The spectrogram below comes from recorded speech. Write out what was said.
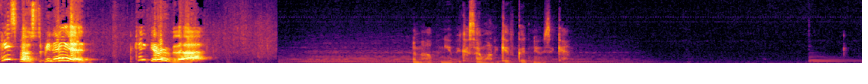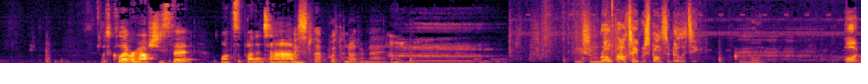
He's supposed to be dead. I can't get over that. I'm helping you because I want to give good news again. It was clever how she said, once upon a time. He slept with another man. Give me some rope, I'll take responsibility. Hud.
